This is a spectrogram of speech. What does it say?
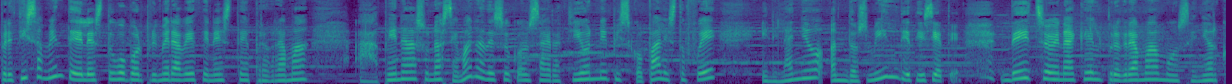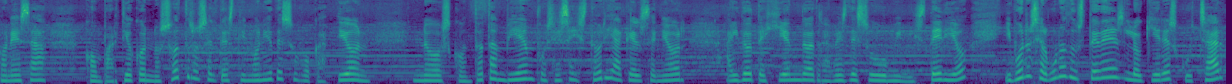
Precisamente él estuvo por primera vez en este programa a apenas una semana de su consagración episcopal. Esto fue en el año 2017. De hecho, en aquel programa, Monseñor Conesa compartió con nosotros el testimonio de su vocación, nos contó también pues esa historia que el Señor ha ido tejiendo a través de su ministerio y bueno, si alguno de ustedes lo quiere escuchar,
